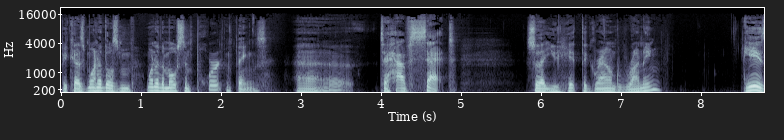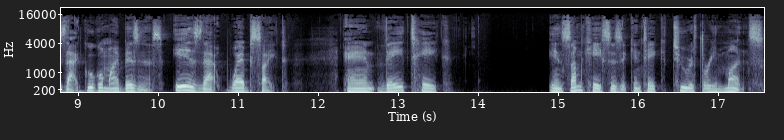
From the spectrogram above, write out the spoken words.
Because one of those one of the most important things uh, to have set so that you hit the ground running is that google my business is that website. And they take in some cases it can take two or three months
